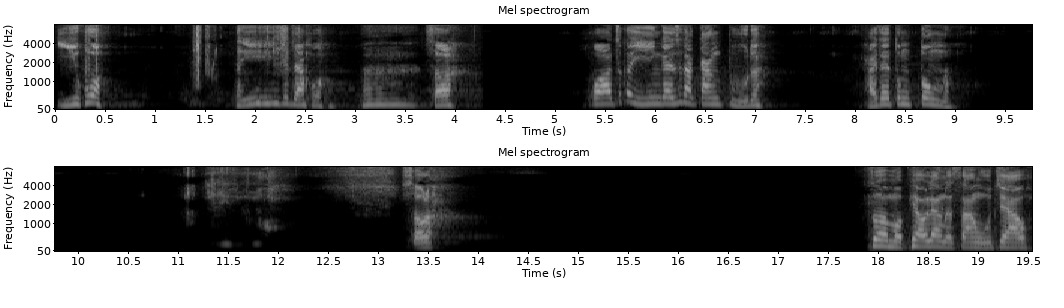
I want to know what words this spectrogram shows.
疑惑。哎，这家伙，啊收了。哇，这个鱼应该是他刚捕的，还在动动呢。收了。这么漂亮的珊瑚礁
